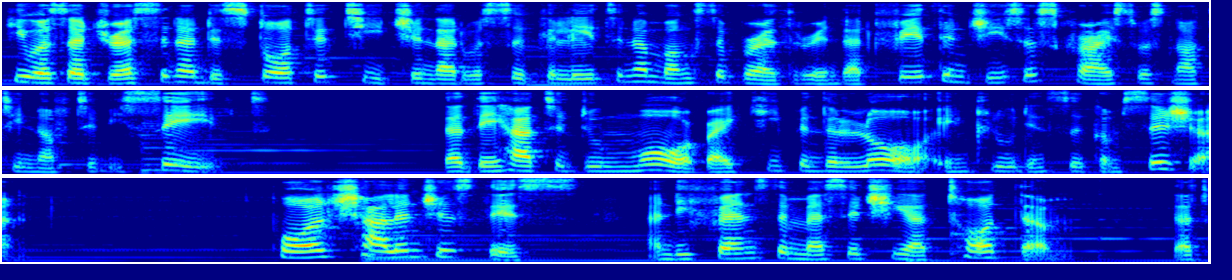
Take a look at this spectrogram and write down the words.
He was addressing a distorted teaching that was circulating amongst the brethren that faith in Jesus Christ was not enough to be saved, that they had to do more by keeping the law, including circumcision. Paul challenges this and defends the message he had taught them that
